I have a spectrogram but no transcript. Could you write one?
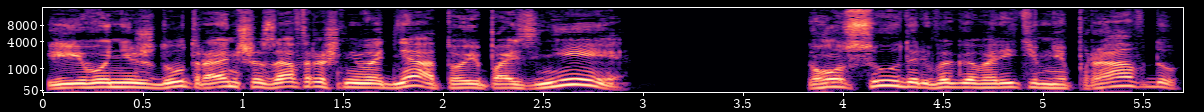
и его не ждут раньше завтрашнего дня, а то и позднее». «О, сударь, вы говорите мне правду?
